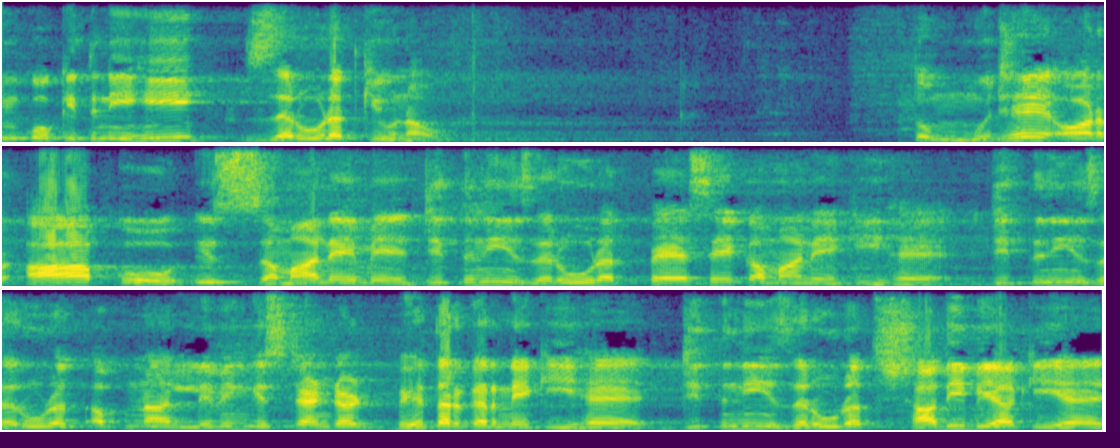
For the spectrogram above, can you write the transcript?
ان کو کتنی ہی ضرورت کیوں نہ ہو تو مجھے اور آپ کو اس زمانے میں جتنی ضرورت پیسے کمانے کی ہے جتنی ضرورت اپنا لیونگ اسٹینڈرڈ بہتر کرنے کی ہے جتنی ضرورت شادی بیاہ کی ہے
